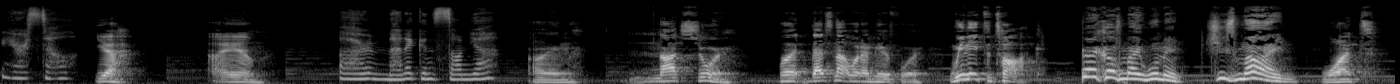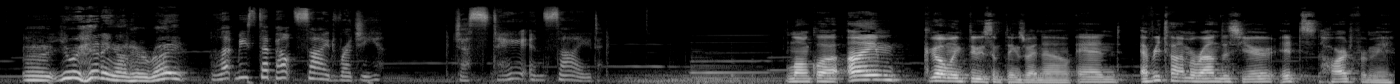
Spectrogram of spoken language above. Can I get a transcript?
You're still. Yeah. I am. Are Manic and Sonia? I'm not sure. But that's not what I'm here for. We need to talk. Back off my woman! She's mine! What? Uh, you were hitting on her, right? Let me step outside, Reggie. Just stay inside. Longclaw, I'm going through some things right now, and every time around this year, it's hard for me.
